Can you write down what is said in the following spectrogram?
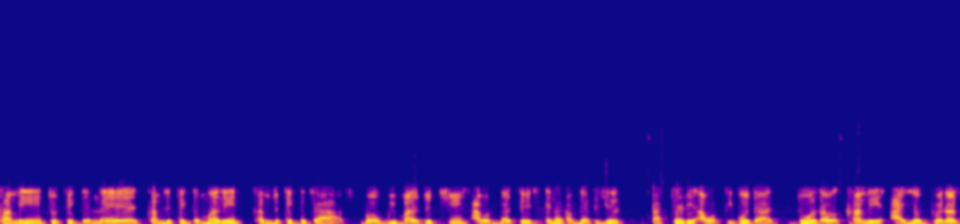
coming to take the land, coming to take the money, coming to take the jobs. But we managed to change our message and our messages by telling our people that those that were coming are your brothers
